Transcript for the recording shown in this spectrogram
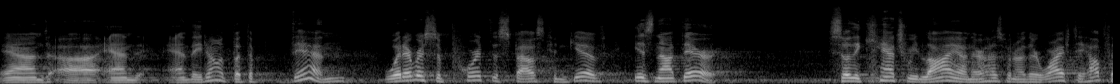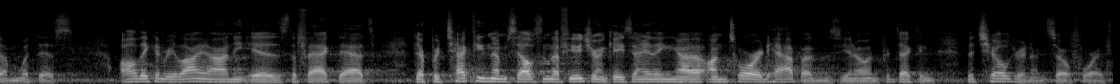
And, uh, and, and they don't. But the, then, whatever support the spouse can give is not there. So they can't rely on their husband or their wife to help them with this. All they can rely on is the fact that they're protecting themselves in the future in case anything uh, untoward happens, you know, and protecting the children and so forth.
